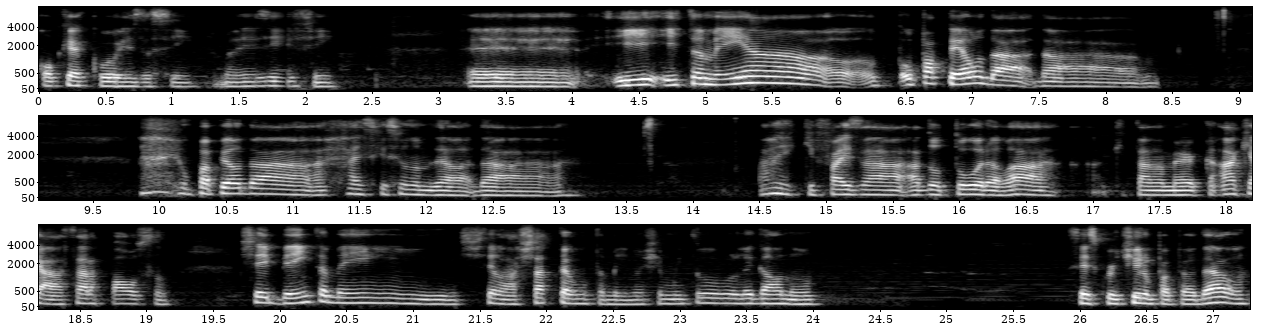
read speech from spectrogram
qualquer coisa, assim. Mas, enfim. É, e, e também a, o papel da, da. O papel da. Ai, esqueci o nome dela. Da. Ai, que faz a, a doutora lá, que tá na América. Ah, que é a Sarah Paulson. Achei bem também, sei lá, chatão também. Não achei muito legal, não. Vocês curtiram o papel dela?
